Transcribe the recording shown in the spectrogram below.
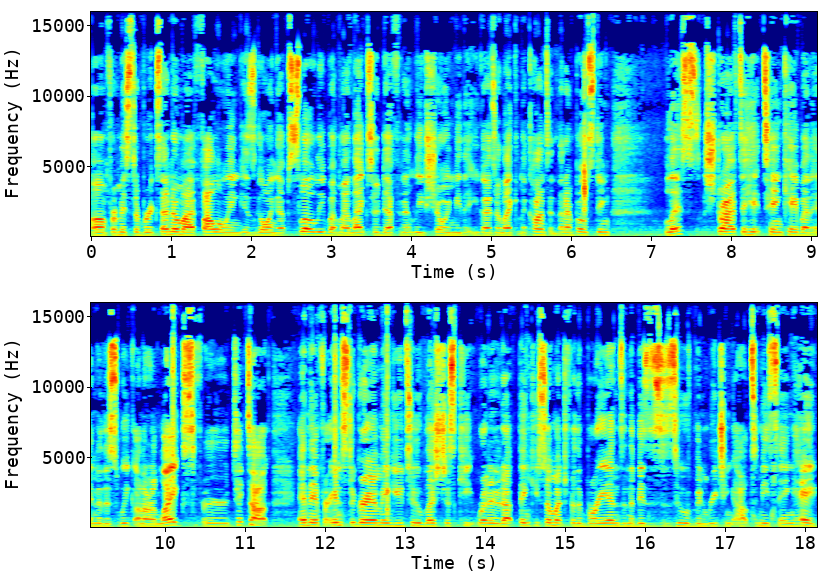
um, for Mr. Bricks. I know my following is going up slowly, but my likes are definitely showing me that you guys are liking the content that I'm posting let's strive to hit 10k by the end of this week on our likes for tiktok and then for instagram and youtube. Let's just keep running it up. Thank you so much for the brands and the businesses who have been reaching out to me saying hey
